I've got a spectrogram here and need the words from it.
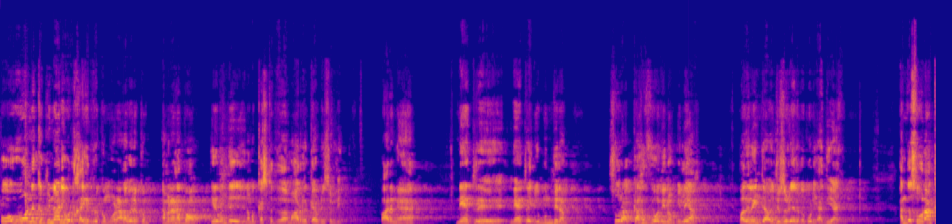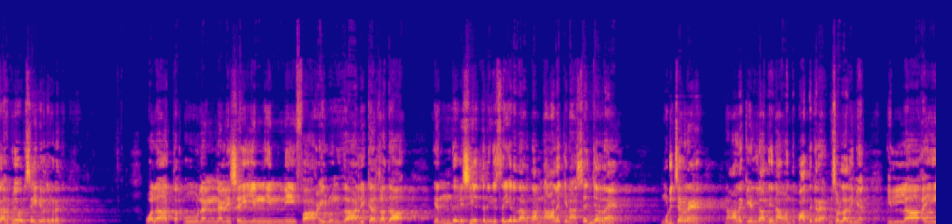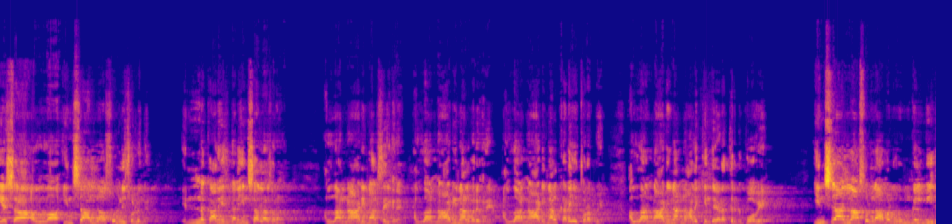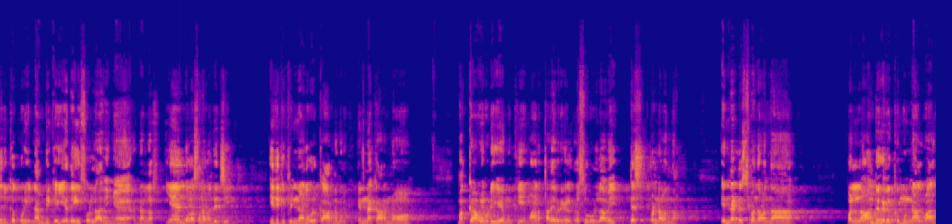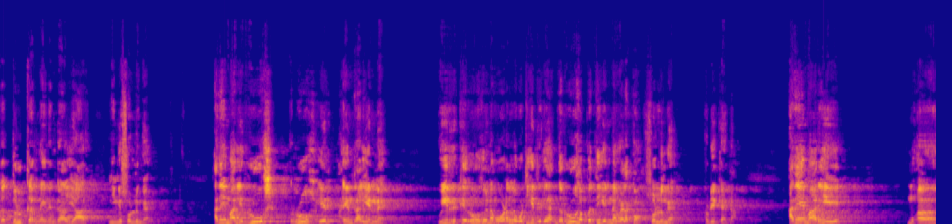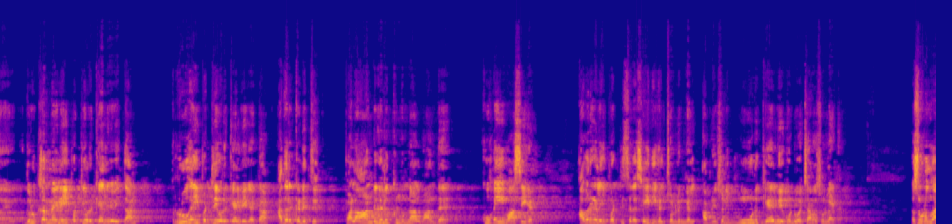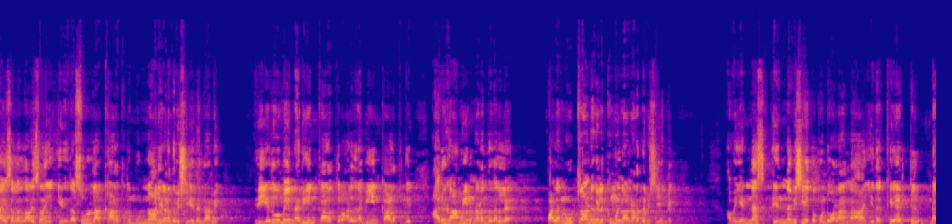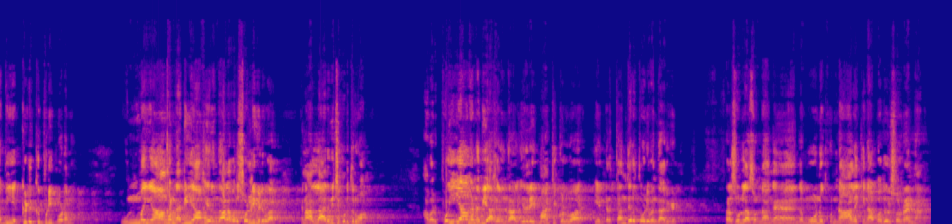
ஒவ்வொன்றுக்கு பின்னாடி ஒரு கயிறு இருக்கும் ஒரு அளவு இருக்கும். நம்ம நினைப்போம் இது வந்து நம்ம கஷ்டத்தை மாதிரி இருக்கு அப்படின்னு சொல்லி. பாருங்க நேற்று நேற்றைக்கு முன்தினம் சூரா கஹப் ஓதினோம் இல்லையா? பதினைஞ்சாவது ஜிசுடைய இருக்கக்கூடிய அத்தியாயம். அந்த சூரா கஹப்லேயே ஒரு செய்தி வருகிறது. ஒலா தகூலன் அலி செய்யின் இன்னி ஃபாயிலுன் தாலிக கதா. எந்த விஷயத்தை நீங்கள் செய்கிறதா இருந்தால் நாளைக்கு நான் செஞ்சிடுறேன் முடிச்சிடுறேன் நாளைக்கு எல்லாத்தையும் நான் வந்து பார்த்துக்கிறேன். அப்படி சொல்லாதீங்க. இல்லா ஐயஷா அல்லாஹ் இன்ஷா அல்லாஹ் சொல்லி சொல்லுங்க. என்ன காரியம் செஞ்சாலும் இன்ஷா அல்லா சொல்லணும். அல்லாஹ் நாடினால் செய்கிறேன். அல்லாஹ் நாடினால் வருகிறேன். அல்லாஹ் நாடினால் கடையை துறப்பேன். அல்லாஹ் நாடினால் நாளைக்கு இந்த இடத்திற்கு போவேன். இன்ஷா அல்லாஹ் சொல்லாமல் உங்கள் மீது இருக்கக்கூடிய நம்பிக்கை எதையும் சொல்லாதீங்க. அப்படின்னு அல்லா ஏன் இந்த வசனம் வந்துச்சு? இதுக்கு பின்னாடி ஒரு காரணம் இருக்கு. என்ன காரணம்? மக்காவினுடைய முக்கியமான தலைவர்கள் ரசூலுல்லாவை டெஸ்ட் பண்ண வந்தான். என்ன டெஸ்ட் பண்ண வந்தான்? பல்லாண்டுகளுக்கு முன்னால் வாழ்ந்த துல்கர்னைன் என்றால் யார்? நீங்க சொல்லுங்க. அதே மாதிரி ரூஹ் ரூஹ் என்- என்றால் என்ன? உயிர் இருக்கு ரூஹ் நம்ம உடல்ல ஒட்டிக்கிட்டு இருக்க இந்த ரூஹை பத்தி என்ன விளக்கம்? சொல்லுங்க. அப்படின்னு கேட்டான். அதே மாதிரி மு- பற்றி ஒரு கேள்வி வைத்தான். ரூஹை பற்றி ஒரு கேள்வி கேட்டான். அதற்கடுத்து பல ஆண்டுகளுக்கு முன்னால் வாழ்ந்த குகைவாசிகள் அவர்களை பற்றி சில செய்திகள் சொல்லுங்கள் அப்படின்னு சொல்லி மூணு கேள்வியை கொண்டு வச்சான் ரசூல்லாட்ட. ரசூலுல்லாஹி சல்லா அலிஸ்லாம் இது ரசூலுல்லா காலத்துக்கு முன்னாடி நடந்த விஷயம் இது எல்லாமே இது எதுவுமே நபியின் காலத்திலோ அல்லது நபியின் காலத்துக்கு அருகாமையிலும் நடந்ததல்ல. பல நூற்றாண்டுகளுக்கு முன்னால் நடந்த விஷயங்கள். அவன் என்ன என்ன விஷயத்தை கொண்டு வர்றான்னா இதை கேட்டு நபியை கிடுக்குப்பிடி போடணும். உண்மையாக நபியாக இருந்தால் அவர் சொல்லி விடுவார். ஏன்னா அல்லாஹ் அறிவிச்சு கொடுத்துருவான். அவர் பொய்யாக நபியாக இருந்தால் இதிலை மாற்றிக்கொள்வார் என்ற தந்திரத்தோடு வந்தார்கள். ரசூல்லா சொன்னாங்க இந்த மூணுக்கும் நாளைக்கு நான் பதில் சொல்கிறேன் நான்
